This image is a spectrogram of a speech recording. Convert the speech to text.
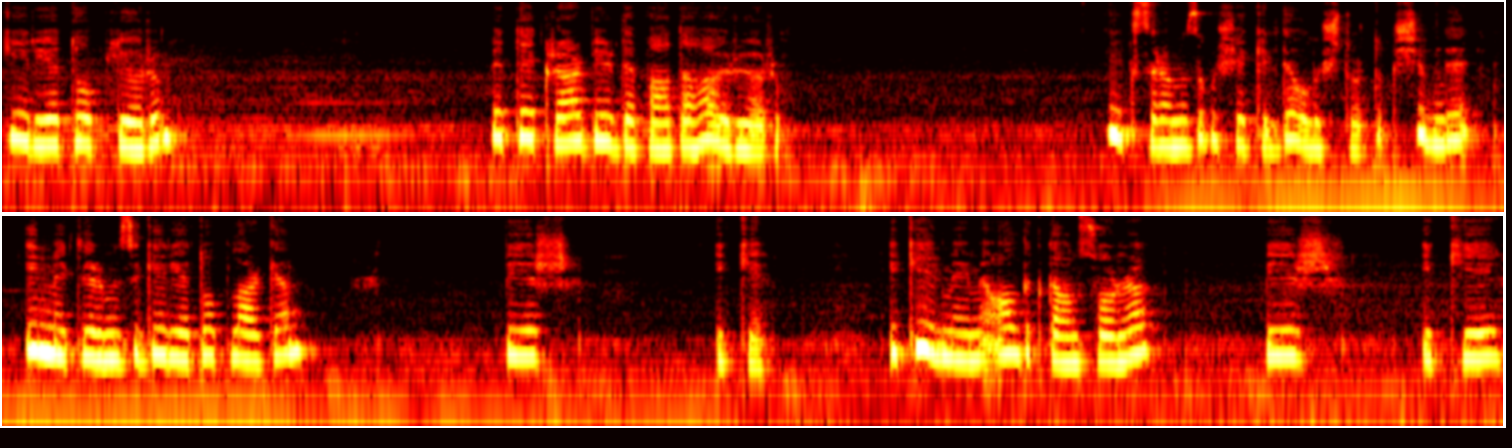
geriye topluyorum ve tekrar bir defa daha örüyorum. İlk sıramızı bu şekilde oluşturduk. Şimdi ilmeklerimizi geriye toplarken 1 2 2 ilmeğimi aldıktan sonra 1 2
